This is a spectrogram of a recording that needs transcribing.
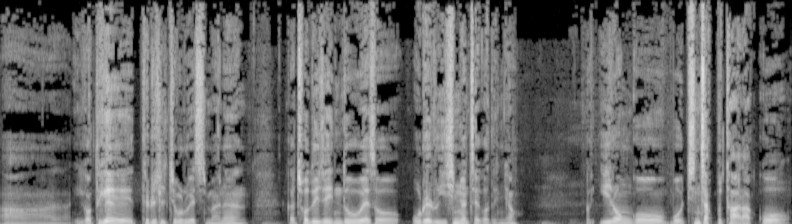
아 이거 어떻게 들으실지 모르겠지만은 그러니까 저도 이제 인도에서 올해로 20년째거든요. 이런 거 뭐 진작부터 알았고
